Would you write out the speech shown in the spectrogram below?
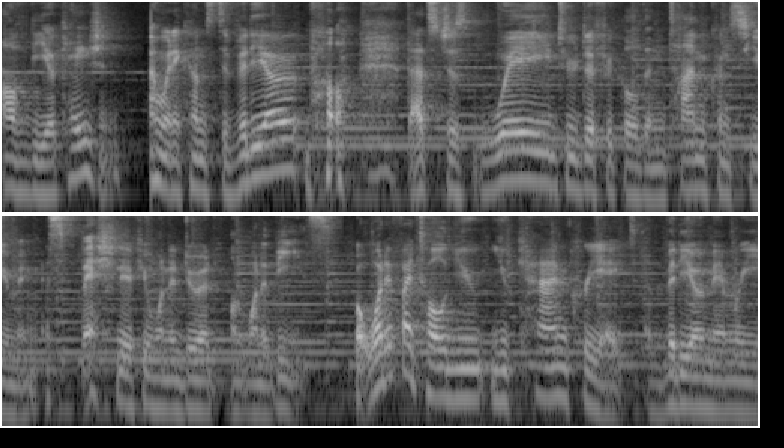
of the occasion. And when it comes to video, well, that's just way too difficult and time consuming, especially if you want to do it on one of these. But what if I told you you can create a video memory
